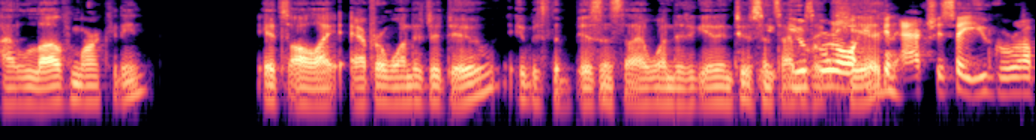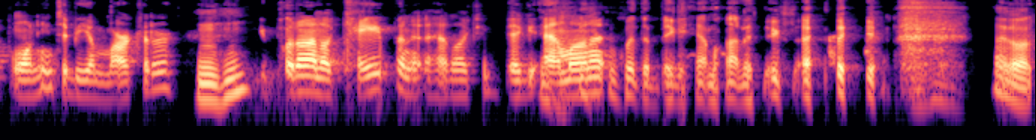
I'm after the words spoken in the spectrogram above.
I love marketing. It's all I ever wanted to do. It was the business that I wanted to get into since you, I was a grew up, kid. you can actually say you grew up wanting to be a marketer. mm-hmm. You put on a cape and it had like a big M on it. with a big M on it. Exactly. I don't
